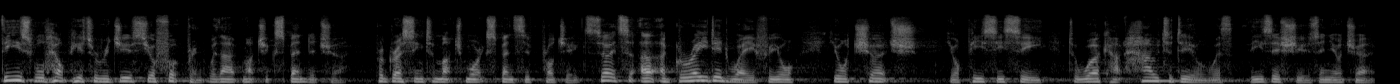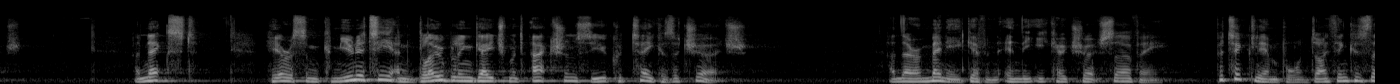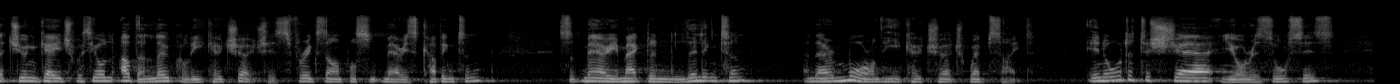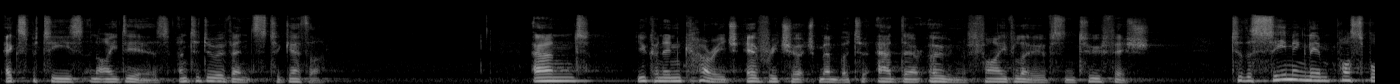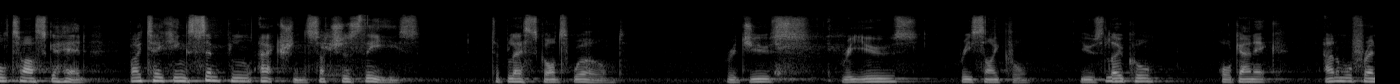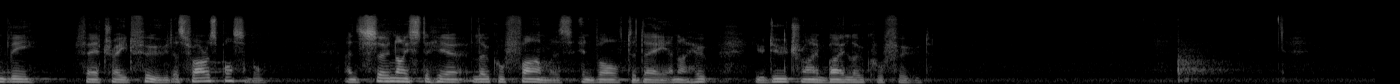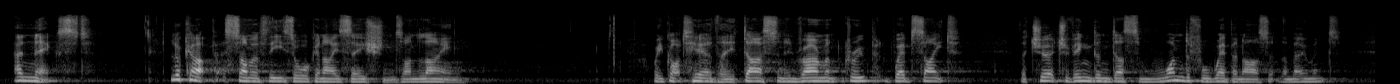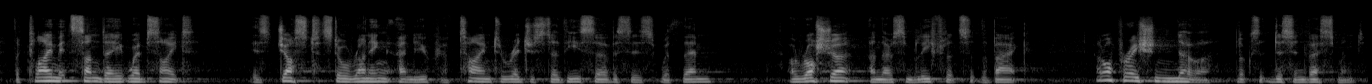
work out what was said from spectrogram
these will help you to reduce your footprint without much expenditure progressing to much more expensive projects. So it's a, a graded way for your, your church, your PCC, to work out how to deal with these issues in your church. And next, here are some community and global engagement actions you could take as a church. And there are many given in the Eco Church survey. Particularly important, I think, is that you engage with your other local eco churches. For example, St. Mary's Cubbington, St. Mary Magdalene Lillington, and there are more on the Eco Church website. In order to share your resources, expertise, and ideas, and to do events together. And you can encourage every church member to add their own five loaves and two fish to the seemingly impossible task ahead by taking simple actions such as these to bless God's world reduce, reuse, recycle. Use local, organic, animal friendly, fair trade food as far as possible. And so nice to hear local farmers involved today, and I hope you do try and buy local food. And next, look up some of these organizations online. We've got here the Diocesan Environment Group website. The Church of England does some wonderful webinars at the moment. The Climate Sunday website is just still running, and you have time to register these services with them. A Rocha, and there are some leaflets at the back. And Operation Noah looks at disinvestment.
